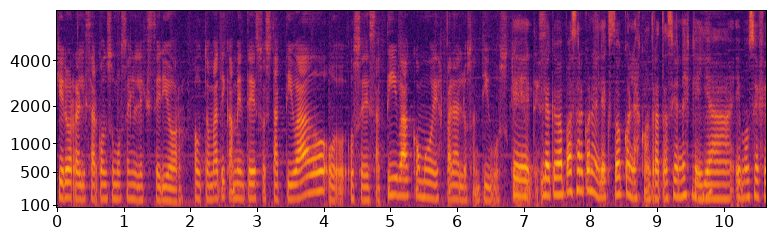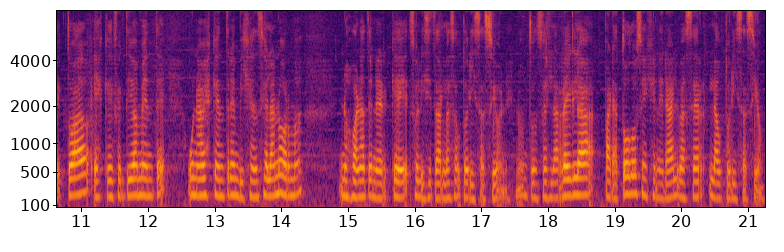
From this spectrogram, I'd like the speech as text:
quiero realizar consumos en el exterior, ¿automáticamente eso está activado o, se desactiva? ¿Cómo es para los antiguos eh, lo que va a pasar con el Exto, con las contrataciones que ya hemos efectuado, es que efectivamente, una vez que entre en vigencia la norma, nos van a tener que solicitar las autorizaciones. Entonces, la regla para todos en general va a ser la autorización.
